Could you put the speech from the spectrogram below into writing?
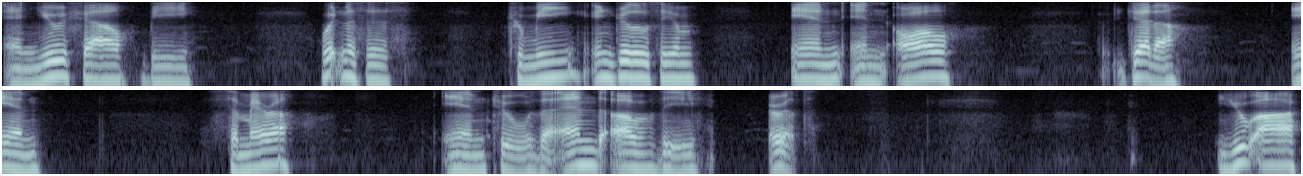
and you shall be witnesses to me in Jerusalem and in all Judea and Samaria and to the end of the earth. You are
